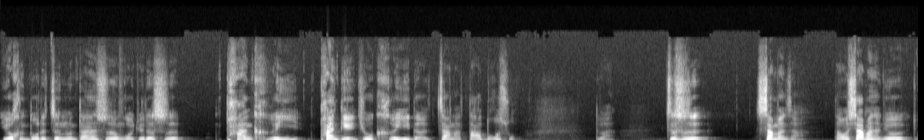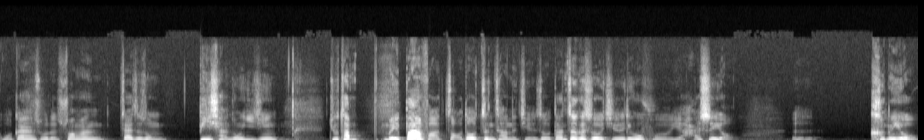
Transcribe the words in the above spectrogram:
有很多的争论，但是我觉得是判可以判点球可以的占了大多数，对吧？这是上半场，然后下半场就我刚才说的，双方在这种逼抢中已经就他没办法找到正常的节奏，但这个时候其实利物浦也还是有呃可能有。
